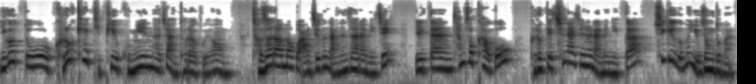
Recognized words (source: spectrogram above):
이것도 그렇게 깊이 고민하지 않더라고요. 저 사람하고 아직은 아는 사람이지? 일단 참석하고 그렇게 친하지는 않으니까 축의금은 이 정도만.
